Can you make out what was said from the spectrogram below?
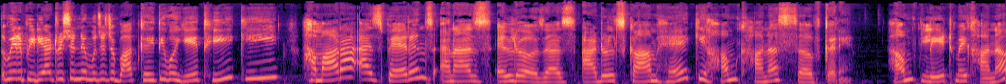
तो मेरे पीडियाट्रिशियन ने मुझे जो बात कही थी वो ये थी कि हमारा as parents and as elders as adult काम है कि हम खाना सर्व करें। हम प्लेट में खाना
